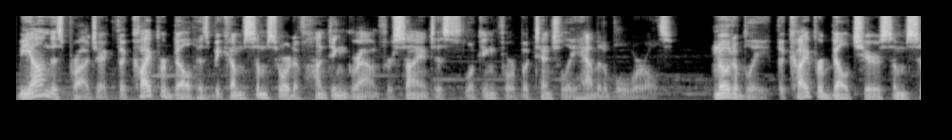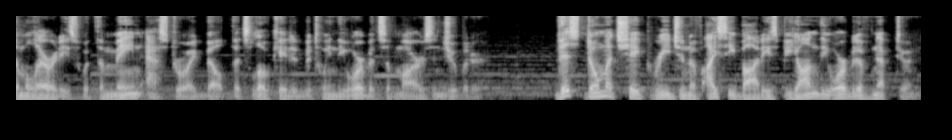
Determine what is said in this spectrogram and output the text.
Beyond this project, the Kuiper Belt has become some sort of hunting ground for scientists looking for potentially habitable worlds. Notably, the Kuiper Belt shares some similarities with the main asteroid belt that's located between the orbits of Mars and Jupiter. This donut-shaped region of icy bodies beyond the orbit of Neptune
